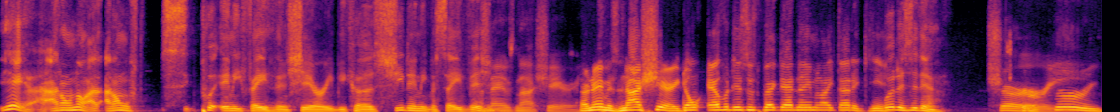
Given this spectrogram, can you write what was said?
Yeah, I I don't know. I, I don't see, put any faith in Sherry because she didn't even say Her vision. name's not Sherry. Her name is not Sherry. Don't ever disrespect that name like that again. What is it in? Shuri. Shuri.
